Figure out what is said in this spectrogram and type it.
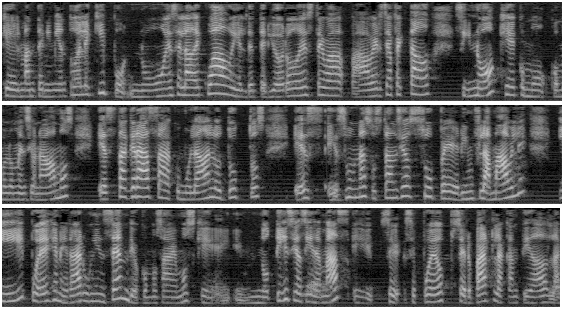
que el mantenimiento del equipo no es el adecuado y el deterioro de este va, a verse afectado, sino que, como, como lo mencionábamos, esta grasa acumulada en los ductos es, es una sustancia súper inflamable y puede generar un incendio. Como sabemos que en noticias y demás eh, se, se, puede observar la cantidad, la,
